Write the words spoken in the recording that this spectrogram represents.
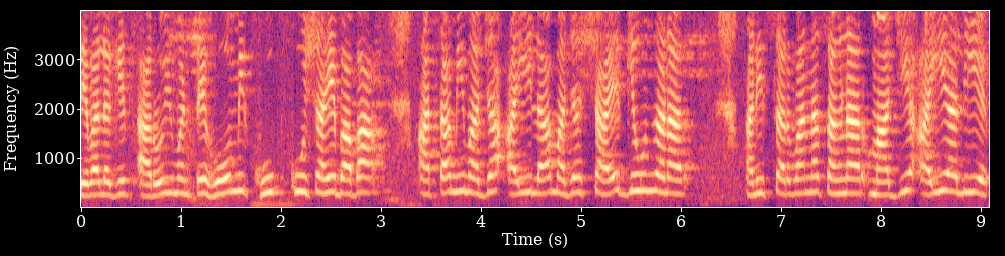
तेव्हा लगेच आरोही म्हणते हो मी खूप खुश आहे बाबा. आता मी माझ्या आईला माझ्या शाळेत घेऊन जाणार आणि सर्वांना सांगणार माझी आई आली आहे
